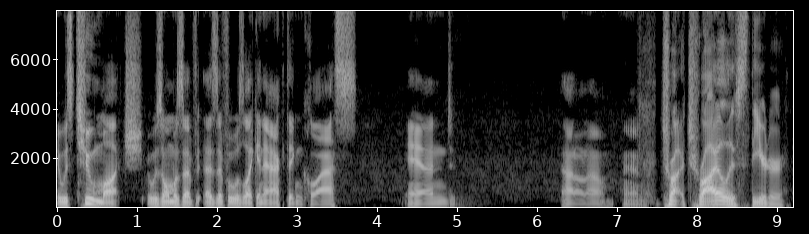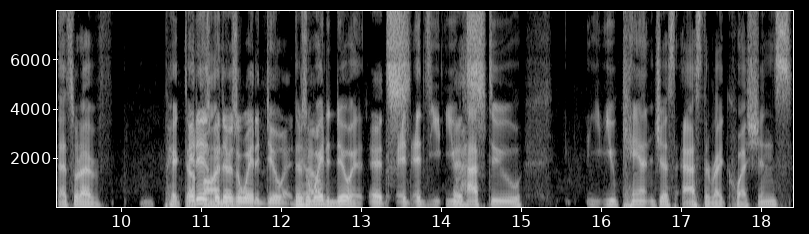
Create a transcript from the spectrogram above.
it was too much. It was almost as if, it was like an acting class, and I don't know, man. tri- trial is theater. That's what I've picked up It is, on. but there's a way to do it. There's a way to do it. It's it, it's you, you it's- have to you can't just ask the right questions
